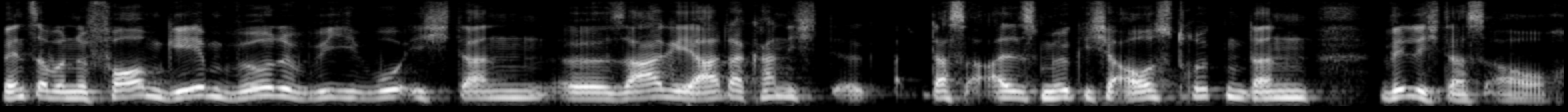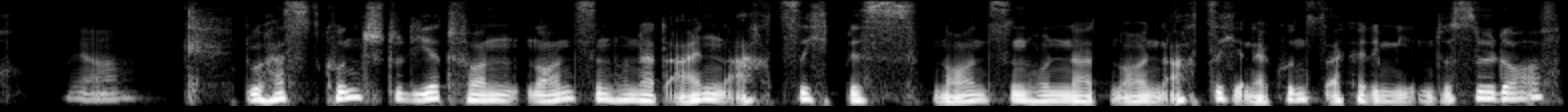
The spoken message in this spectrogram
Wenn es aber eine Form geben würde, wie wo ich dann äh, sage, ja, da kann ich äh, das alles Mögliche ausdrücken, dann will ich das auch. Ja. Du hast Kunst studiert von 1981 bis 1989 in der Kunstakademie in Düsseldorf.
